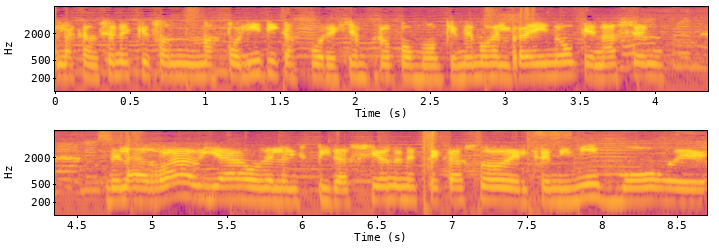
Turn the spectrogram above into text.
las canciones que son más políticas, por ejemplo, como Quememos el Reino, que nacen de la rabia o de la inspiración, en este caso del feminismo, de,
